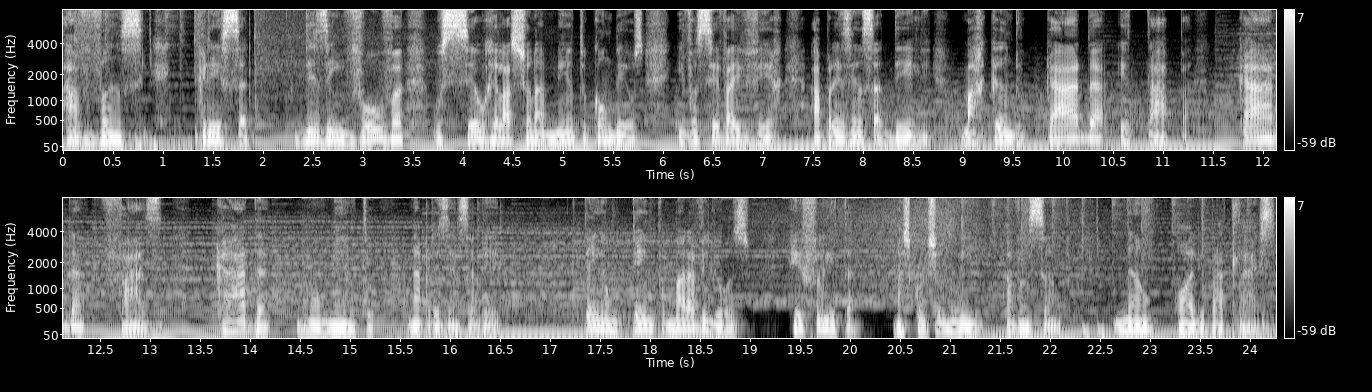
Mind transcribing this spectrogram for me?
Avance, cresça, desenvolva o seu relacionamento com Deus e você vai ver a presença dele marcando cada etapa, cada fase, cada momento na presença dele. Tenha um tempo maravilhoso reflita, mas continue avançando. Não olhe para trás,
